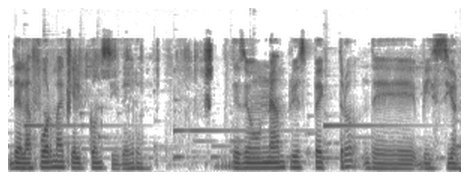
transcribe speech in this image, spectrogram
de la forma que él considere, desde un amplio espectro de visión.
